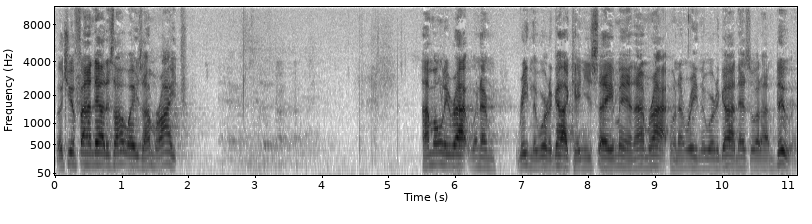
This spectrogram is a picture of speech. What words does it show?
But you'll find out, as always, I'm right. I'm only right when I'm reading the Word of God, can you say amen? I'm right when I'm reading the Word of God, and that's what I'm doing.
